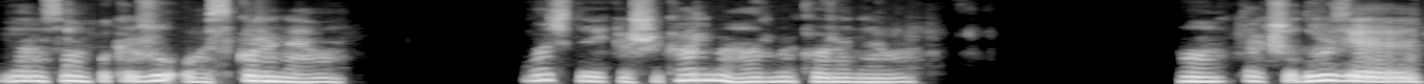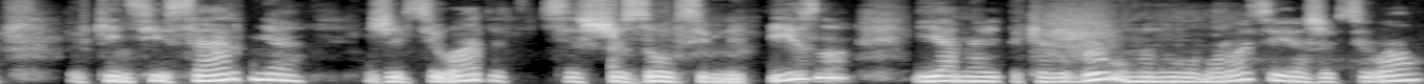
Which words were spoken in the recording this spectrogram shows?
Зараз вам покажу ось коренева. Бачите, яка шикарна, гарна коренева. О, так що, друзі, в кінці серпня живцювати це ще зовсім не пізно. І я навіть таке робив у минулому році. Я живцював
